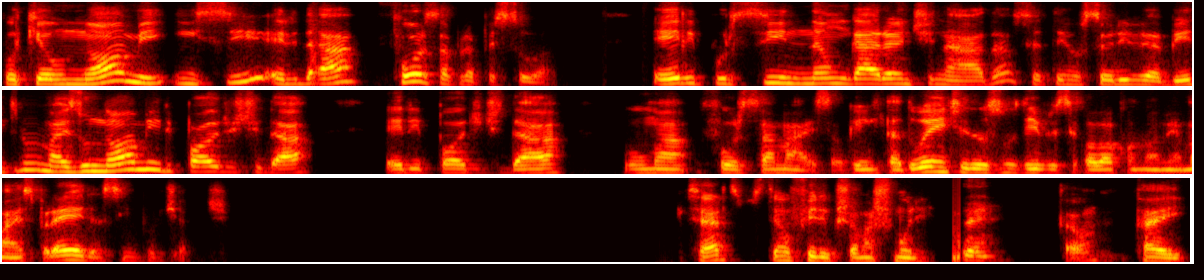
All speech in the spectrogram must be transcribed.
porque o nome em si, ele dá força para a pessoa. Ele por si não garante nada, você tem o seu livre-arbítrio, mas o nome ele pode te dar, ele pode te dar uma força a mais. Alguém que está doente, Deus nos livre, você coloca um nome a mais para ele, assim por diante. Certo? Você tem um filho que chama Shmuli? Tem. Então, tá aí.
